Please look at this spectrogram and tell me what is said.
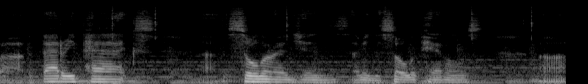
Uh, the battery packs, uh, the solar engines, I mean the solar panels, uh,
